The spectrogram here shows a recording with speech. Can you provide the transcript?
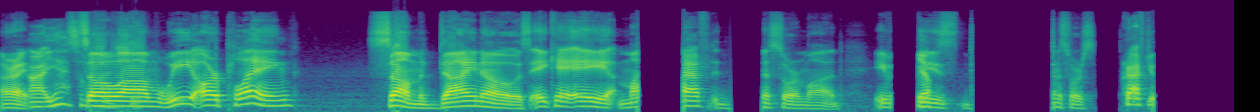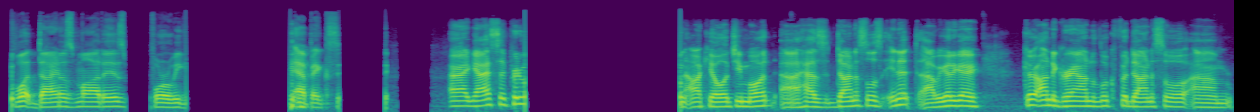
All right. All right, yeah. So um, we are playing some dinos, aka Minecraft dinosaur mod. Even Yep. these dinosaurs. Craft you what dinos mod is before we get epic. all right, guys. So pretty much an archaeology mod uh, has dinosaurs in it. Uh, we got to go go underground, look for dinosaur um,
